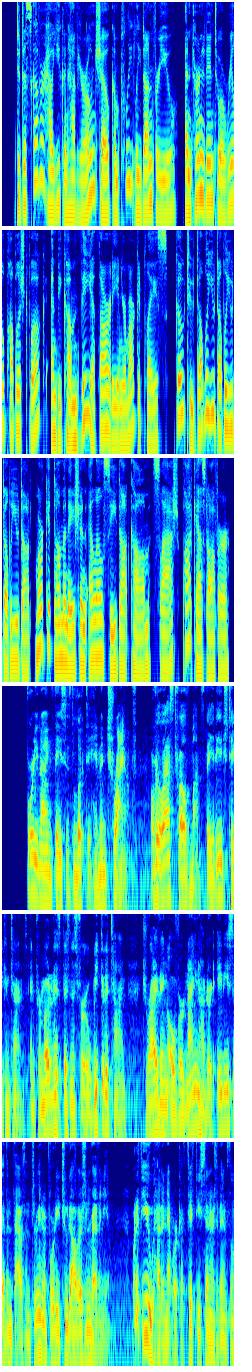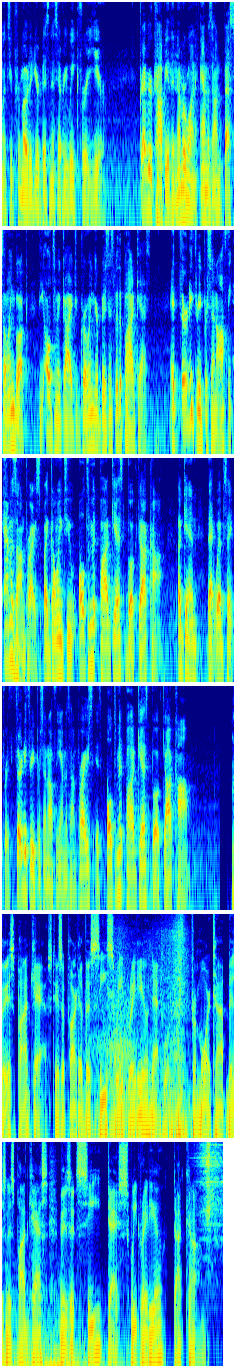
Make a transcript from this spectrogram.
To discover how you can have your own show completely done for you and turn it into a real published book and become the authority in your marketplace, go to www.marketdominationllc.com slash podcast offer. 49 faces looked to him in triumph. Over the last 12 months, they had each taken turns and promoted his business for a week at a time, driving over $987,342 in revenue. What if you had a network of 50 centers of influence who promoted your business every week for a year? Grab your copy of the number one Amazon best-selling book, The Ultimate Guide to Growing Your Business with a Podcast, at 33% off the Amazon price by going to ultimatepodcastbook.com. Again, that website for 33% off the Amazon price is ultimatepodcastbook.com. This podcast is a part of the C Suite Radio Network. For more top business podcasts, visit c-suiteradio.com.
